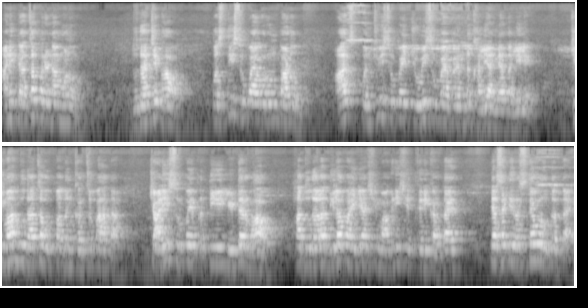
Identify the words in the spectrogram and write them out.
आणि त्याचा परिणाम म्हणून दुधाचे भाव पस्तीस रुपयावरून पाडून आज पंचवीस रुपये चोवीस रुपयापर्यंत खाली आणण्यात आलेले आहे. किमान दुधाचा उत्पादन खर्च पाहता चाळीस रुपये प्रति लिटर भाव हा दुधाला दिला पाहिजे अशी मागणी शेतकरी करतायत. त्यासाठी रस्त्यावर उतरत आहे.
